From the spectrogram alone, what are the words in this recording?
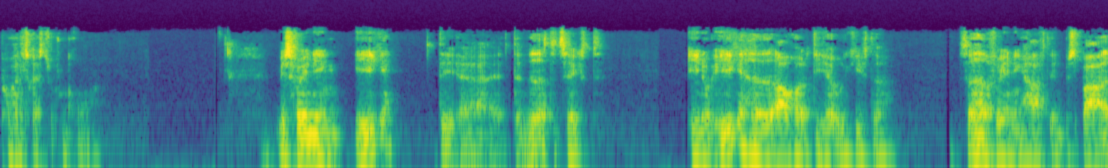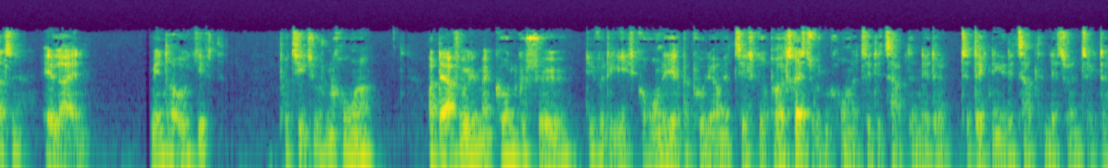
på 50.000 kroner. Hvis foreningen ikke, det er den nederste tekst, endnu ikke havde afholdt de her udgifter, så havde foreningen haft en besparelse eller en mindre udgift på 10.000 kroner, og derfor ville man kun kunne søge de for coronahjælpepulje om et tilskud på 50.000 kroner til, de tabte netto, til dækning af de tabte nettoindtægter.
